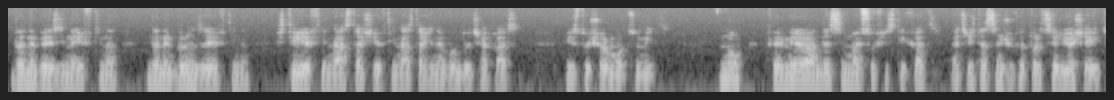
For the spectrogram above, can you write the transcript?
dă-ne benzină ieftină, dă-ne brânză ieftină, știi ieftin asta și ieftin asta și ne vom duce acasă. Ești ușor mulțumiți. Nu, fermierii olandezi sunt mai sofisticați. Aceștia sunt jucători serioși aici.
